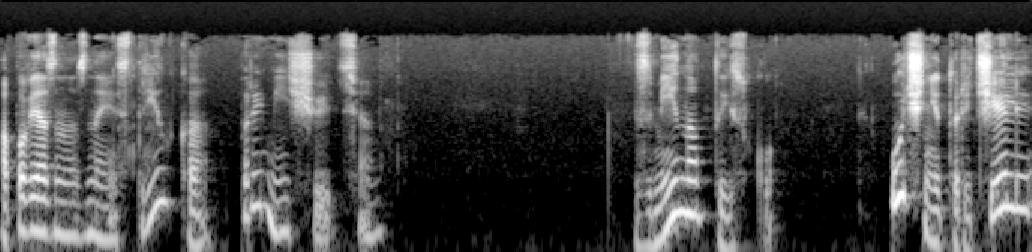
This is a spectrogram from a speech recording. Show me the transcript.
а пов'язана з нею стрілка переміщується. Зміна тиску. Учні Торічелі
